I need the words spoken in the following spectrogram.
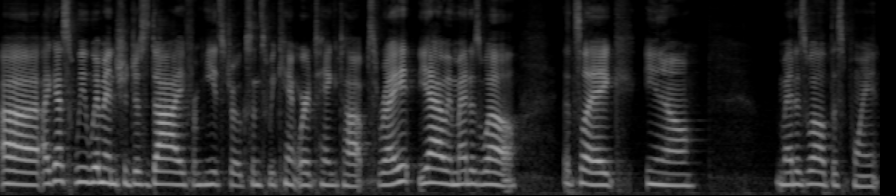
Uh, I guess we women should just die from heat stroke since we can't wear tank tops, right? Yeah, we might as well. It's like you know, might as well at this point.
